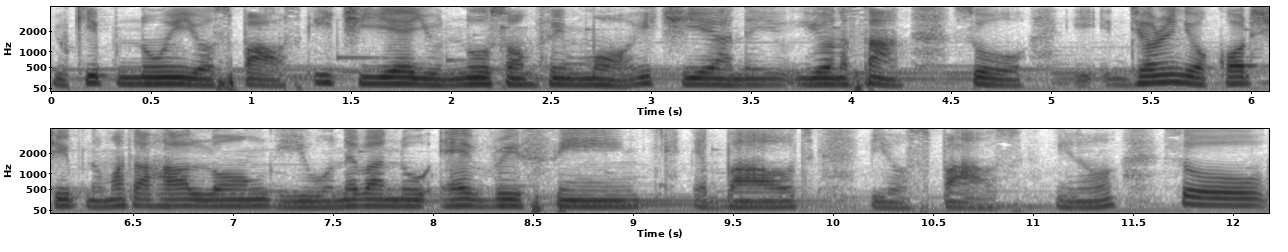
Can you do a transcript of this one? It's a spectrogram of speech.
You keep knowing your spouse. Each year you know something more. Each year, and you, you understand. So during your courtship, no matter how long, you will never know everything about your spouse you know? So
